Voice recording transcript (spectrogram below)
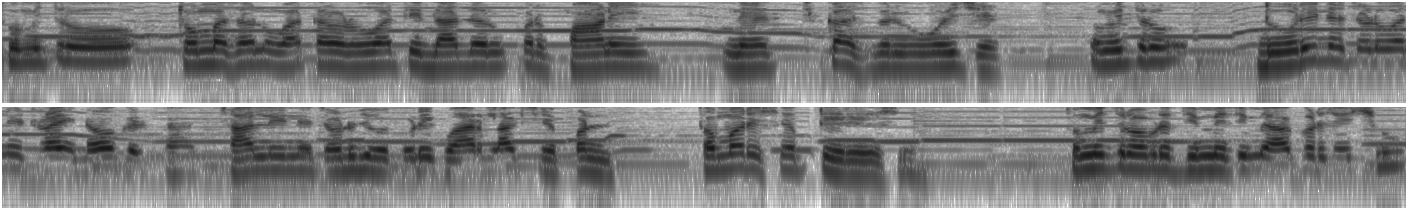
તો મિત્રો, ચોમાસાનું વાતાવરણ હોવાથી દાદર ઉપર પાણી ને ચિકાસ ભર્યું હોય છે. તો મિત્રો, દોડીને ચડવાની ટ્રાય ન કરતા. ચાલીને ચડજો, થોડીક વાર લાગશે, પણ તમારી સેફટી રહેશે. તો મિત્રો, આપણે ધીમે ધીમે આગળ જઈશું.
